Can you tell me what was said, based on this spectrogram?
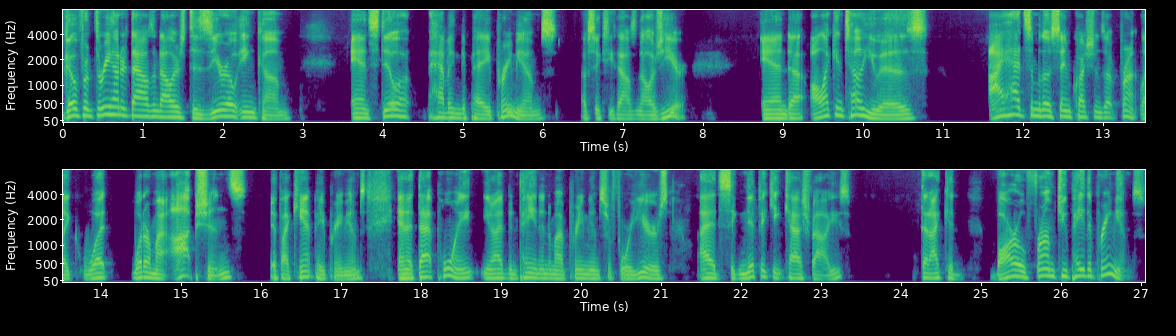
Go from $300,000 to zero income and still having to pay premiums of $60,000 a year. And uh, all I can tell you is I had some of those same questions up front, like what what are my options if I can't pay premiums? And at that point, you know, I'd been paying into my premiums for four years. I had significant cash values that I could borrow from to pay the premiums.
